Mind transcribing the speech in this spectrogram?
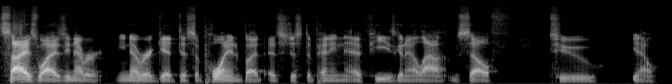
size wise, you never you never get disappointed. But it's just depending if he's going to allow himself to, you know,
